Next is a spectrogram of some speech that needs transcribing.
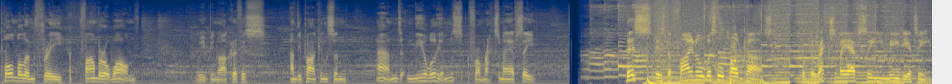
Paul Mullin 3, Farnborough 1. We've been Mark Griffiths, Andy Parkinson, and Neil Williams from Wrexham AFC. This is the Final Whistle podcast from the Wrexham AFC media team.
